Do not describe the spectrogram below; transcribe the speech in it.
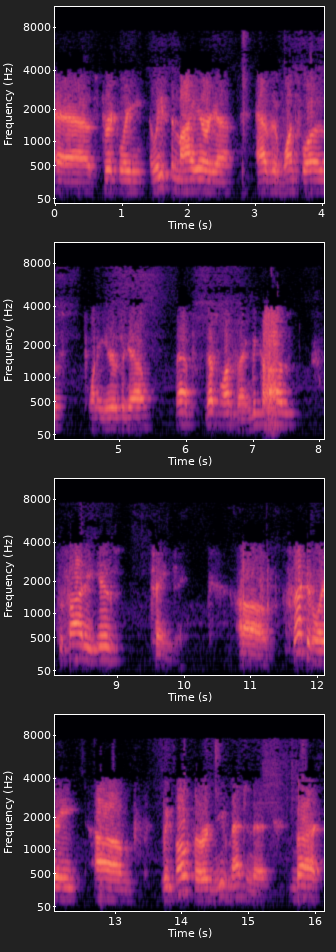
as strictly, at least in my area, as it once was 20 years ago. That's that's one thing because society is changing. Uh, secondly, um, we both heard, and you've mentioned it, but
